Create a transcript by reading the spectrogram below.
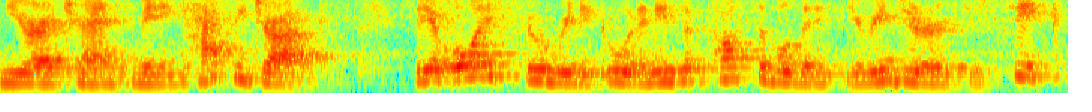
neurotransmitting happy drug. So you always feel really good. And is it possible that if you're injured or if you're sick,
